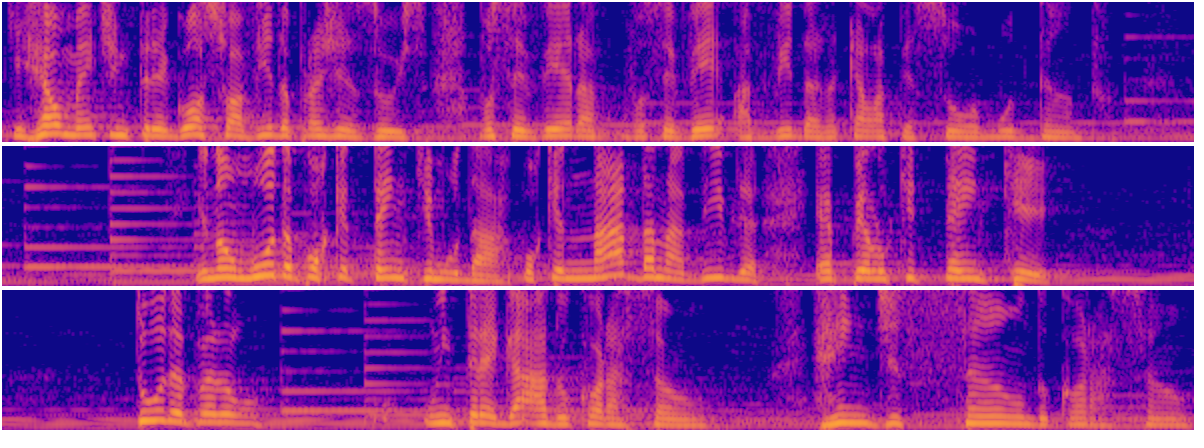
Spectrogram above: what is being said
que realmente entregou a sua vida para Jesus, você vê, a, você vê a vida daquela pessoa mudando. E não muda porque tem que mudar, porque nada na Bíblia é pelo que tem que, tudo é pelo o entregar do coração rendição do coração,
